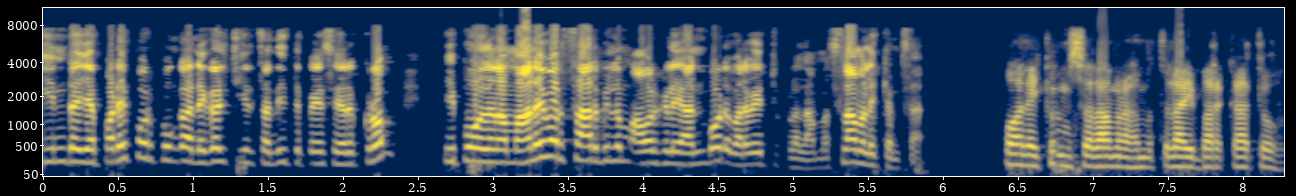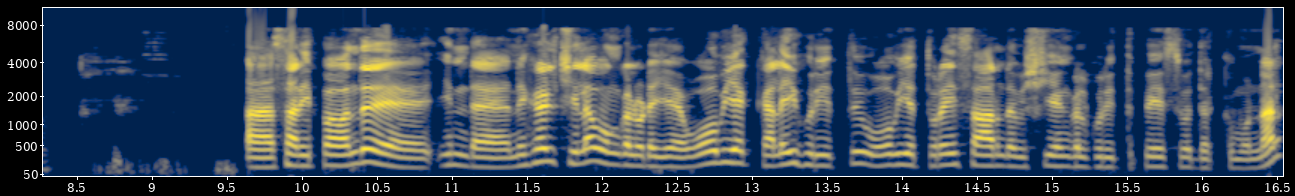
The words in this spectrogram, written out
இன்றைய படைப்போர் பூங்கா நிகழ்ச்சியில் சந்தித்து பேச இருக்கிறோம். இப்போது நம் அனைவர் சார்பிலும் அவர்களை அன்போடு வரவேற்றுக் கொள்ளலாம். அஸ்லாம் வலைக்கம் சார். வலைக்கம் சலாம் ரஹமத்துல்லாய் பரகாத்தோ சார் இப்ப வந்து இந்த நிகழ்ச்சியில உங்களுடைய ஓவிய கலை குறித்து ஓவியத்துறை சார்ந்த விஷயங்கள் குறித்து பேசுவதற்கு முன்னால்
